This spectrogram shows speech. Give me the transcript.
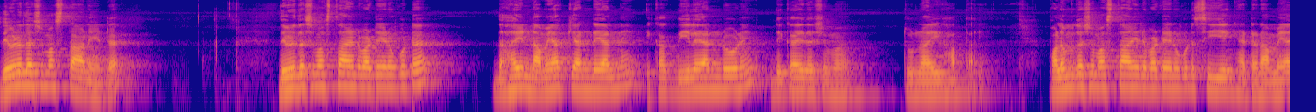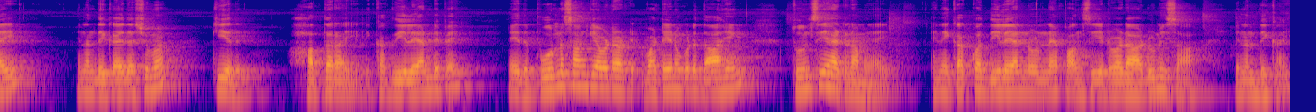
දෙවන දශම ස්ථානයට දෙවන දශම ස්ථානයට වට එනකොට 10න් 9ක් යන්න යන්නේ එකක් දීලා යන්න ඕනේ 2.3යි 7යි. පළමු දශම ස්ථානයට වට එනකොට 100න් 69යි. එහෙනම් 2. කීයද? 4යි. එකක් දීලා යන්න එපැයි. නේද පූර්ණ සංඛ්‍යාවට වටේනකොට 1000න් 369යි. එහෙනම් එකක්වත් දීලා යන්න ඕනේ නැහැ 500ට වඩා අඩු නිසා. එහෙනම් 2යි.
